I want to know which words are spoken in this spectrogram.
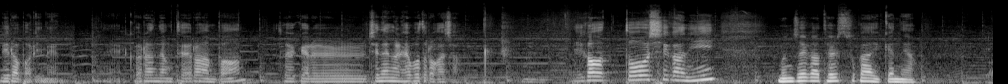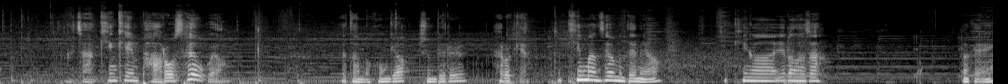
밀어버리는 네, 그런 형태로 한번 설계를 진행을 해보도록 하죠. 음, 이것도 시간이 문제가 될 수가 있겠네요. 자, 킹킹 바로 세우고요. 이것도 한번 공격 준비를 해볼게요. 자, 킹만 세우면 되네요. 자, 킹아 일어나자. 오케이.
